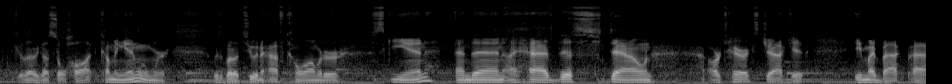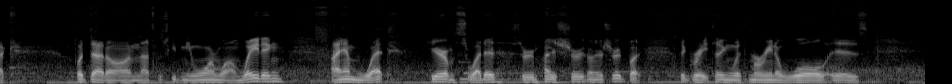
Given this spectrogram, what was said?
because I got so hot coming in when we we're, it was about a two and a half kilometer ski in. And then I had this down Arc'teryx jacket in my backpack put that on. That's what's keeping me warm while I'm waiting. I am wet here. I'm sweated through my shirt, and undershirt, but the great thing with merino wool is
